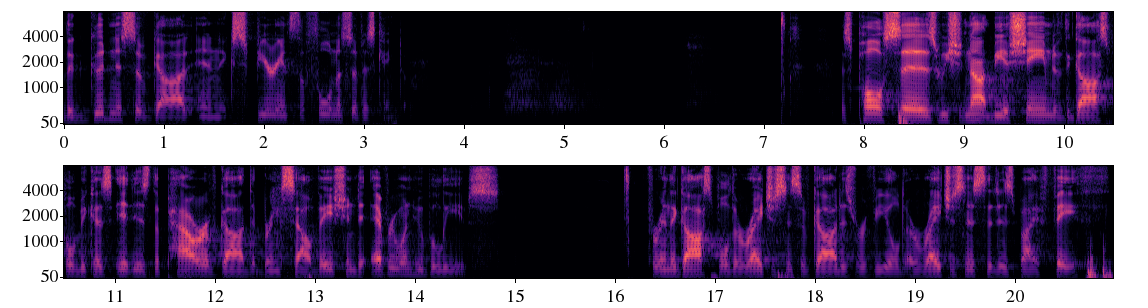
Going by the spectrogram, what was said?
the goodness of God and experience the fullness of his kingdom. As Paul says, we should not be ashamed of the gospel because it is the power of God that brings salvation to everyone who believes. For in the gospel, the righteousness of God is revealed, a righteousness that is by faith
